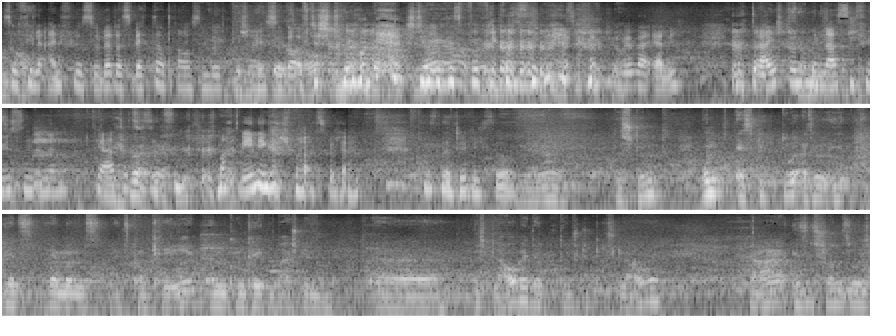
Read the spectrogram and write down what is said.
So viele Einflüsse, oder? Das Wetter draußen wirkt Das wahrscheinlich Wetter sogar auf die Stimmung, Stimmung Ja, des ja. Publikums. Wenn wir ehrlich, mit drei Stunden mit nassen Füßen in einem Theater zu sitzen, macht weniger Spaß vielleicht. Das ist natürlich so. Ja, ja, das stimmt. Und es gibt, also jetzt, wenn man es jetzt konkret, an einem konkreten Beispiel, äh, ich glaube, der, dem Stück Ich glaube, da ist es schon so, ich,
